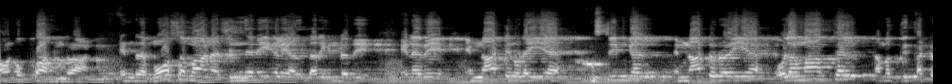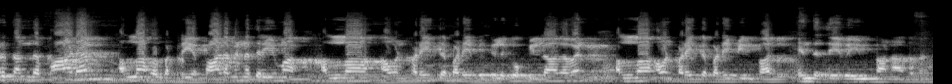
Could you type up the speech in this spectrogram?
அவன் ஒப்பாகின்றான் என்ற மோசமான சிந்தனைகளை அது தருகின்றது. எனவே எம் நாட்டினுடைய முஸ்லிம்கள் எம் நாட்டினுடைய உலமாக்கள் நமக்கு கற்றுத்தந்த பாடம் அல்லாஹ் பற்றிய பாடம் என்ன தெரியுமா? அல்லாஹ் அவன் படைத்த படைப்புகளுக்கு ஒப்பில்லாதவன் அல்லாஹ் அவன் படைத்த படைப்பின் பால் எந்த தேவையும் காணாதவன்.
